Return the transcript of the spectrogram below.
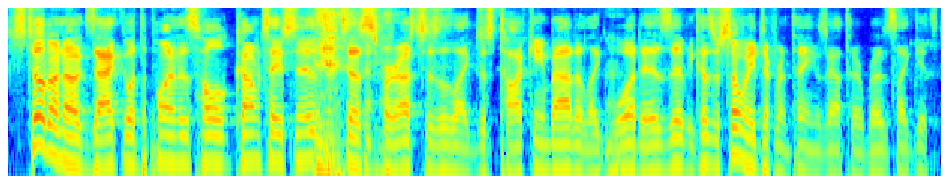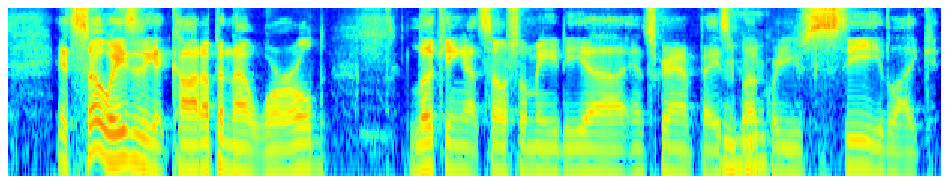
still don't know exactly what the point of this whole conversation is. It's just for us, just like just talking about it, like uh-huh. what is it? Because there's so many different things out there, but it's like it's it's so easy to get caught up in that world, looking at social media, Instagram, Facebook, where you see like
